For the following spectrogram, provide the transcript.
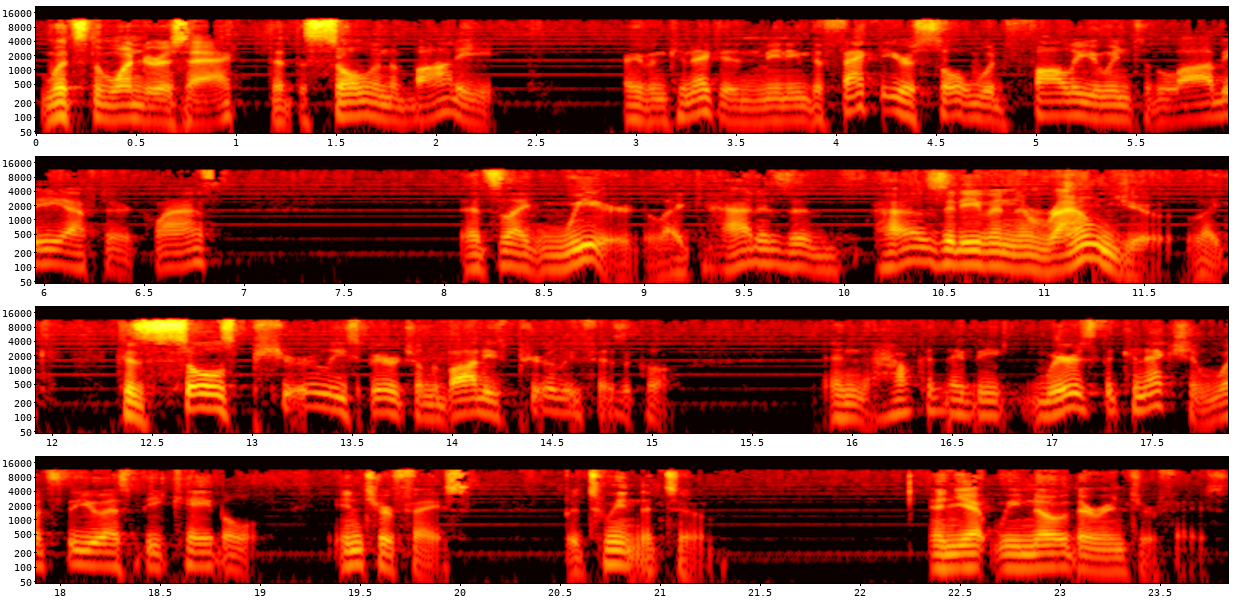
What's the wondrous act? That the soul and the body are even connected, meaning the fact that your soul would follow you into the lobby after class, that's like weird. Like, how does it, how is it even around you? Like, because soul's purely spiritual and the body's purely physical. And how could they be, where's the connection? What's the USB cable interface? between the two. And yet we know they're interfaced.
